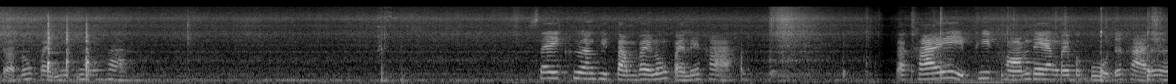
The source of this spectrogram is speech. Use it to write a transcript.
หยอดลงไปนิดนึงค่ะ ใส่เครื่องที่ตำไว้ลงไปเลยค่ะตะไคร้พริกหอมแดงใบมะกรูดเด้อค่ะเด้อ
